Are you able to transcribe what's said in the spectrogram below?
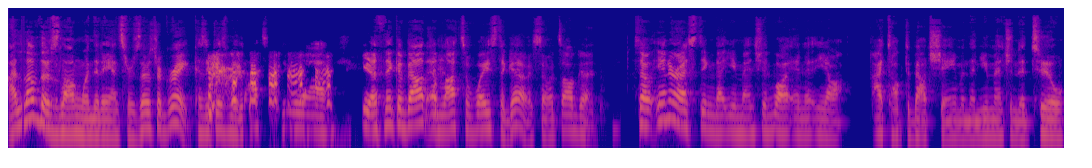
I love those long-winded answers. Those are great because it gives me lots to uh, you know think about and lots of ways to go. So it's all good. So interesting that you mentioned. Well, and you know, I talked about shame, and then you mentioned it too.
